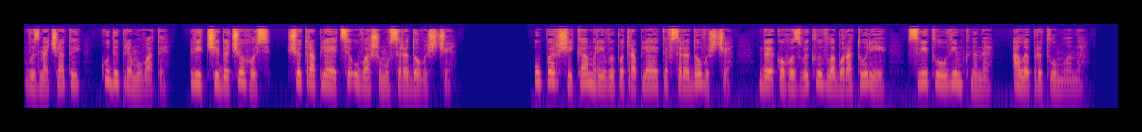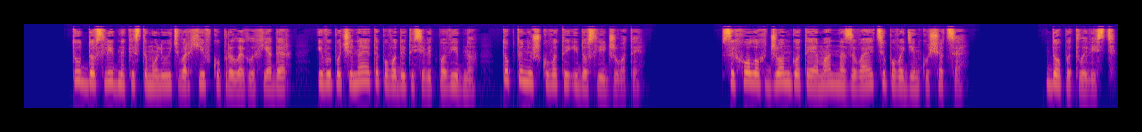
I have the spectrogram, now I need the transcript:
визначати, куди прямувати, від чи до чогось, що трапляється у вашому середовищі. У першій камері ви потрапляєте в середовище, до якого звикли в лабораторії, світло увімкнене, але притлумлене. Тут дослідники стимулюють верхівку прилеглих ядер, і ви починаєте поводитися відповідно, тобто нюшкувати і досліджувати. Психолог Джон Готееман називає цю поведінку що це допитливість,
